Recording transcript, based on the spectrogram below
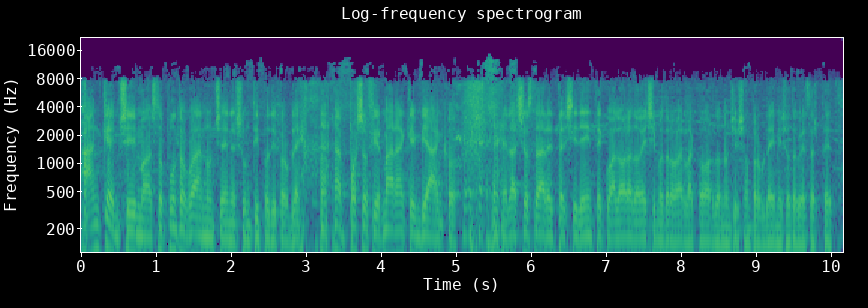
Anche, sì, ma a questo punto qua non c'è nessun tipo di problema. Posso firmare anche in bianco, eh, lascio stare il Presidente qualora dovessimo trovare l'accordo, non ci sono problemi sotto questo aspetto.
